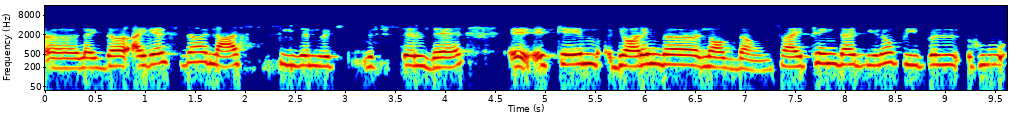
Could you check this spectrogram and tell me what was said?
uh, like the i guess the last season which which still there it came during the lockdown. So I think that you know people who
